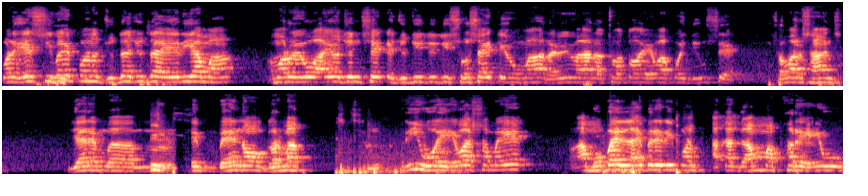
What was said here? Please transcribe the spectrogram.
પણ એ સિવાય પણ જુદા જુદા એરિયામાં અમારો એવું આયોજન છે કે જુદી જુદી સોસાયટીઓમાં રવિવાર અથવા તો એવા કોઈ દિવસે સવાર સાંજ જ્યારે બહેનો ઘરમાં ફ્રી હોય એવા સમયે આ મોબાઈલ લાઇબ્રેરી પણ આખા ગામમાં ફરે એવું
